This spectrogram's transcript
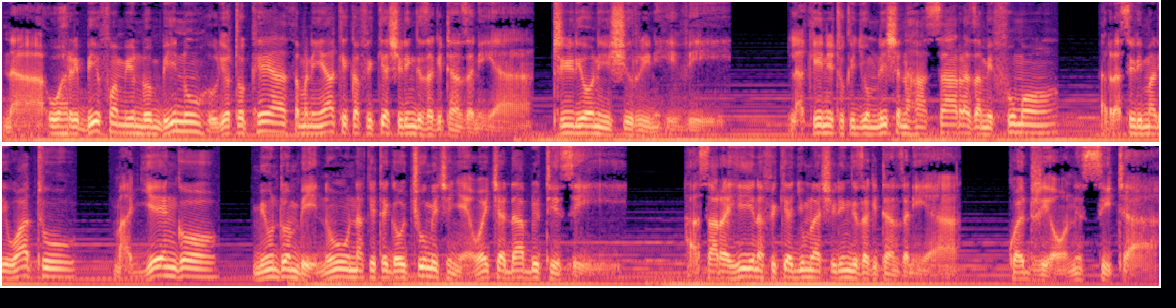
na uharibifu wa miundombinu uliotokea thamani yake kafikia shilingi za kitanzania trilioni 20 hivi. Lakini tukijumlisha na hasara za mifumo, rasilimali watu, majengo, miundombinu na kitega uchumi chenyewe cha WTC. Hasara hii inafikia jumla ya shilingi za kitanzania trilioni 6,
